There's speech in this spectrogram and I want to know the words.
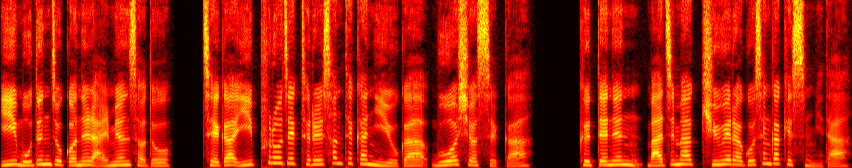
이 모든 조건을 알면서도 제가 이 프로젝트를 선택한 이유가 무엇이었을까? 그때는 마지막 기회라고 생각했습니다.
